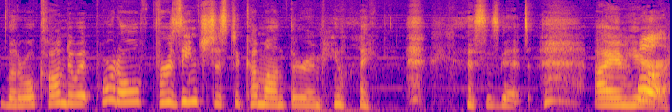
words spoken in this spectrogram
literal conduit portal for Tzeentch just to come on through and be like, this is good. I am here. Well,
